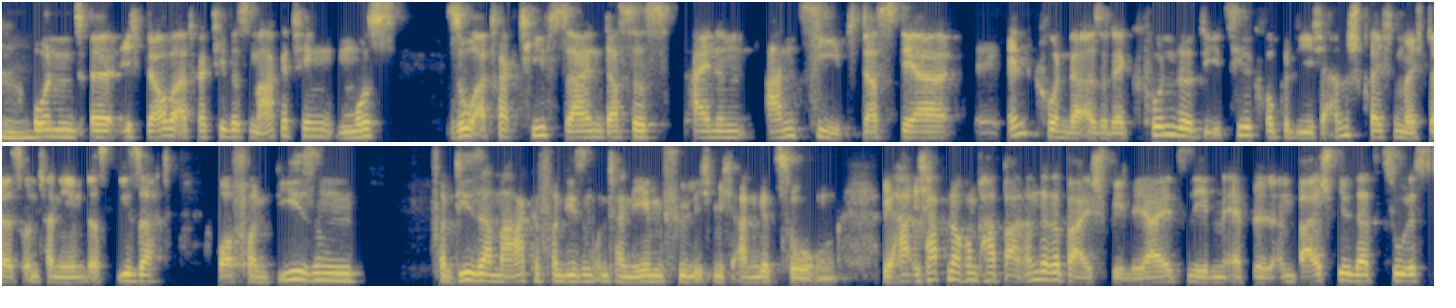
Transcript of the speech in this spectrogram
Mhm. Und äh, ich glaube, attraktives Marketing muss so attraktiv sein, dass es einen anzieht, dass der Endkunde, also der Kunde, die Zielgruppe, die ich ansprechen möchte als Unternehmen, dass die sagt, oh, von diesem von dieser Marke, von diesem Unternehmen fühle ich mich angezogen. ich habe noch ein paar andere Beispiele, ja, jetzt neben Apple. Ein Beispiel dazu ist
